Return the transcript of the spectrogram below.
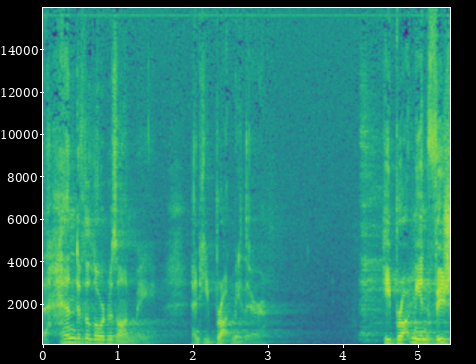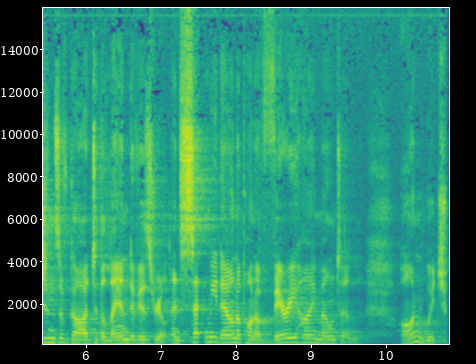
the hand of the Lord was on me and he brought me there. He brought me in visions of God to the land of Israel and set me down upon a very high mountain, on which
